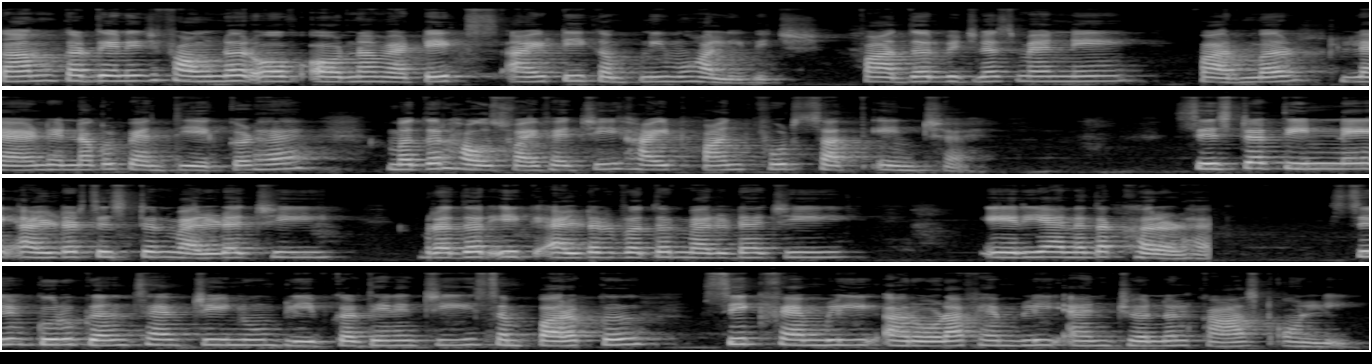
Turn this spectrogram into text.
ਕੰਮ ਕਰਦੇ ਨੇ ਜੀ founder of ornamentics IT company Mohali ਵਿੱਚ। ਫਾਦਰ ਬਿਜ਼ਨਸਮੈਨ ਨੇ ਫਾਰਮਰ ਲੈਂਡ ਇਹਨਾਂ ਕੋਲ 35 ਏਕੜ ਹੈ। ਮਦਰ ਹਾਊਸਵਾਈਫ ਹੈ ਜੀ, ਹਾਈਟ 5 ਫੁੱਟ 7 ਇੰਚ ਹੈ। ਸਿਸਟਰ ਤਿੰਨ ਨੇ ਐਲਡਰ ਸਿਸਟਰ ਮੈਰਿਡ ਹੈ ਜੀ, ਬ੍ਰਦਰ ਇੱਕ ਐਲਡਰ ਬ੍ਰਦਰ ਮੈਰਿਡ ਹੈ ਜੀ, ਏਰੀਆ ਇਹਨਾਂ ਦਾ ਖਰੜ ਹੈ। ਸਿਰਫ ਗੁਰੂ ਗ੍ਰੰਥ ਸਾਹਿਬ ਜੀ ਨੂੰ ਬਲੀਵ ਕਰਦੇ ਨੇ ਜੀ, ਸੰਪਰਕ, Sikh family, Arora family and general caste only.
